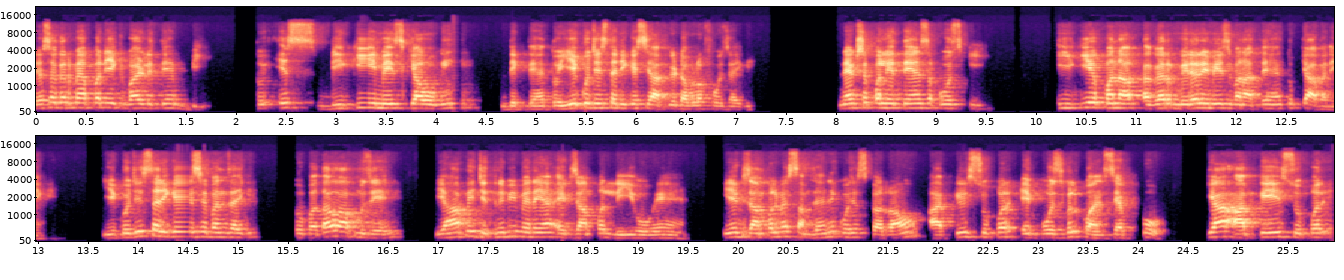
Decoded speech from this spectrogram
जैसे अगर मैं अपन एक वर्ड लेते हैं बी तो इस बी की इमेज क्या होगी? दिखते हैं। तो ये कुछ इस तरीके से आपकी डेवलप हो जाएगी। नेक्स्ट अपन लेते हैं सपोज़ ई ई की अपन अगर मिरर इमेज बनाते हैं तो क्या बनेगी? ये कुछ इस तरीके से बन जाएगी। तो बताओ आप मुझे, यहाँ पे जितने भी मैंने यहाँ एग्ज़ाम्पल लिए हुए हैं, ये एग्ज़ाम्पल मैं समझाने की कोशिश कर रहा हूँ आपके सुपर इम्पोजिबल कॉन्सेप्ट को। क्या आपके सुपर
